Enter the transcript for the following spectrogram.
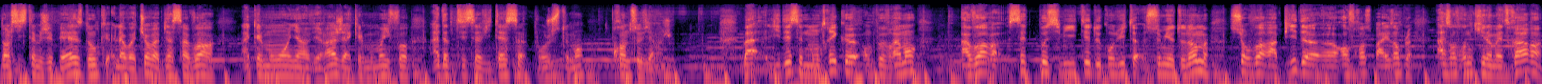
dans le système GPS, donc la voiture va bien savoir à quel moment il y a un virage et à quel moment il faut adapter sa vitesse pour justement prendre ce virage. Bah, l'idée c'est de montrer qu'on peut vraiment avoir cette possibilité de conduite semi-autonome sur voie rapide. Euh, en France, par exemple, à 130 km heure.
